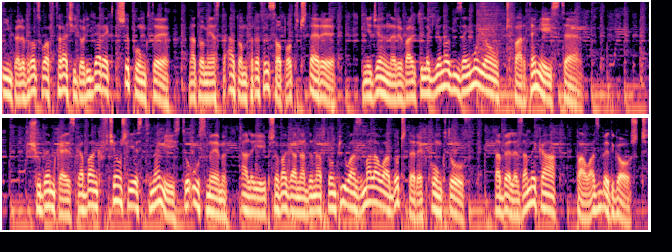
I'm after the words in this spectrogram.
Impel Wrocław traci do liderek 3 punkty, natomiast Atom Trefl Sopot 4. Niedzielne rywalki Legionowi zajmują czwarte miejsce. Siódemka SK Bank wciąż jest na miejscu ósmym, ale jej przewaga nad naftą piła zmalała do czterech punktów. Tabelę zamyka Pałac Bydgoszcz.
